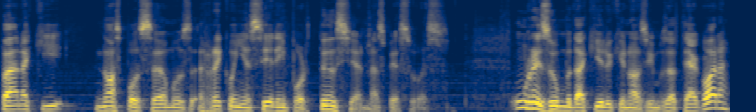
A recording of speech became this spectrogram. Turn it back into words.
para que nós possamos reconhecer a importância nas pessoas. Um resumo daquilo que nós vimos até agora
